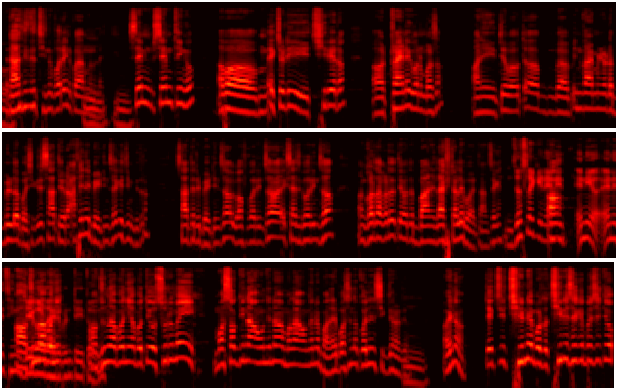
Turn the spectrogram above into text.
राजनीति छिर्नु पऱ्यो नि प्रधानमन्त्रीलाई। सेम सेम थिङ हो। अब एकचोटि छिरेर ट्राई नै गर्नुपर्छ। अनि त्यो त्यो इन्भाइरोमेन्ट एउटा बिल्डअप भइसकेपछि साथीहरू आफै नै भेटिन्छ कि जिमभित्र? साथीहरू भेटिन्छ गफ गरिन्छ एक्सर्साइज गरिन्छ अनि गर्दा गर्दै त्यो बानी लाइफस्टाइलै भएर जान्छ क्या। जस्ट लाइक इन अँ। एनी एनिथिङ अँ, जे जुनमा पनि- त अब त्यो सुरुमै म सक्दिनँ आउँदिनँ मलाई आउँदैन भनेर बसेन कहिले पनि सिक्दैन त्यो। होइन? त्यो एकचोटि छिर्नै पर्छ। छिरिसकेपछि त्यो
